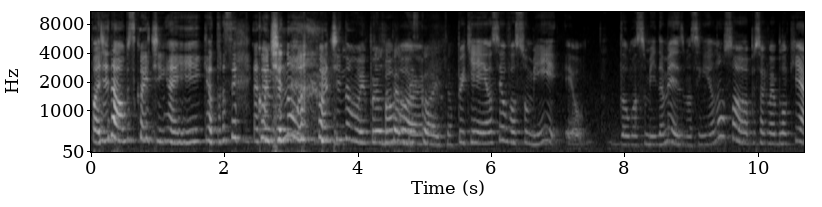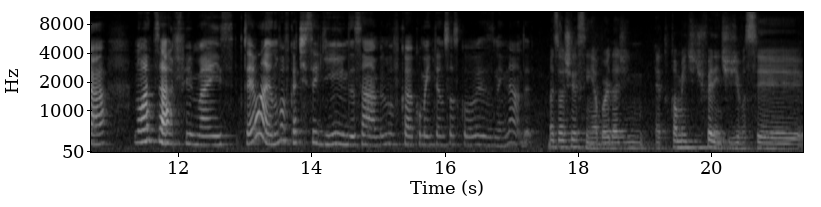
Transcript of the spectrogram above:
Pode dar um biscoitinho aí que eu tô sem. Continua. Continue, por tudo favor. biscoito. Porque eu, se eu vou sumir, eu dou uma sumida mesmo, assim. Eu não sou a pessoa que vai bloquear no WhatsApp, mas sei lá, eu não vou ficar te seguindo, sabe? Eu não vou ficar comentando essas coisas, nem nada. Mas eu acho que assim, a abordagem é totalmente diferente de você.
